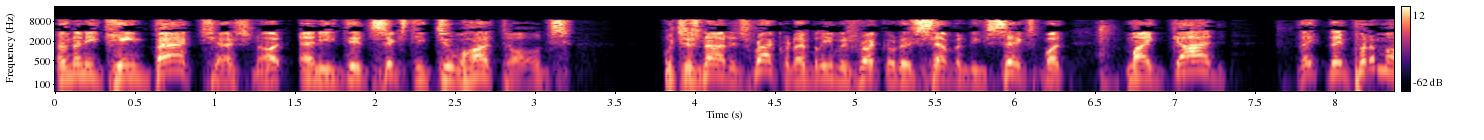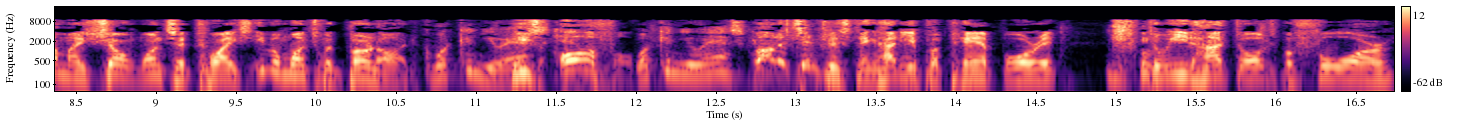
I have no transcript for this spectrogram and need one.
And then he came back, Chestnut, and he did 62 hot dogs, which is not his record. I believe his record is 76. But my God, they, they put him on my show once or twice, even once with Bernard. What can you ask? He's him? awful. What can you ask? Well, it's interesting. How do you prepare for it? to eat hot dogs before?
